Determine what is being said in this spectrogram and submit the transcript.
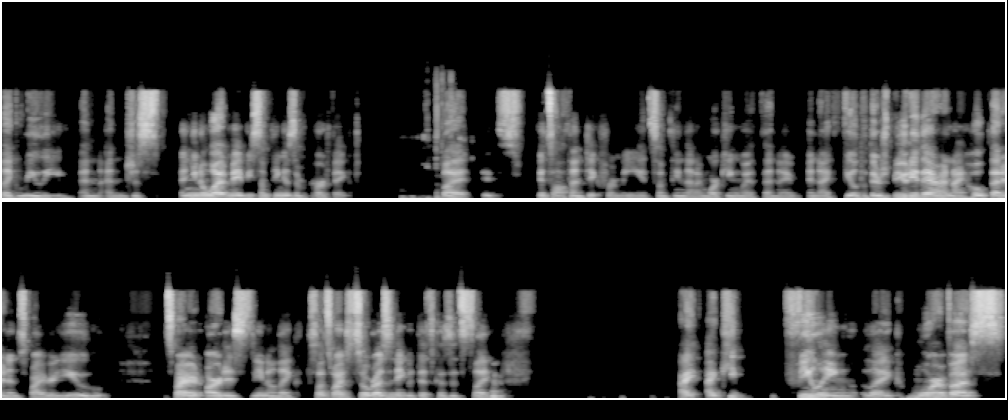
like really and and just and you know what? Maybe something isn't perfect but it's it's authentic for me. It's something that i'm working with and i and i feel that there's beauty there and i hope that it inspire you inspired artists you know like so that's why i so resonate with this because it's like i i keep feeling like more of us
